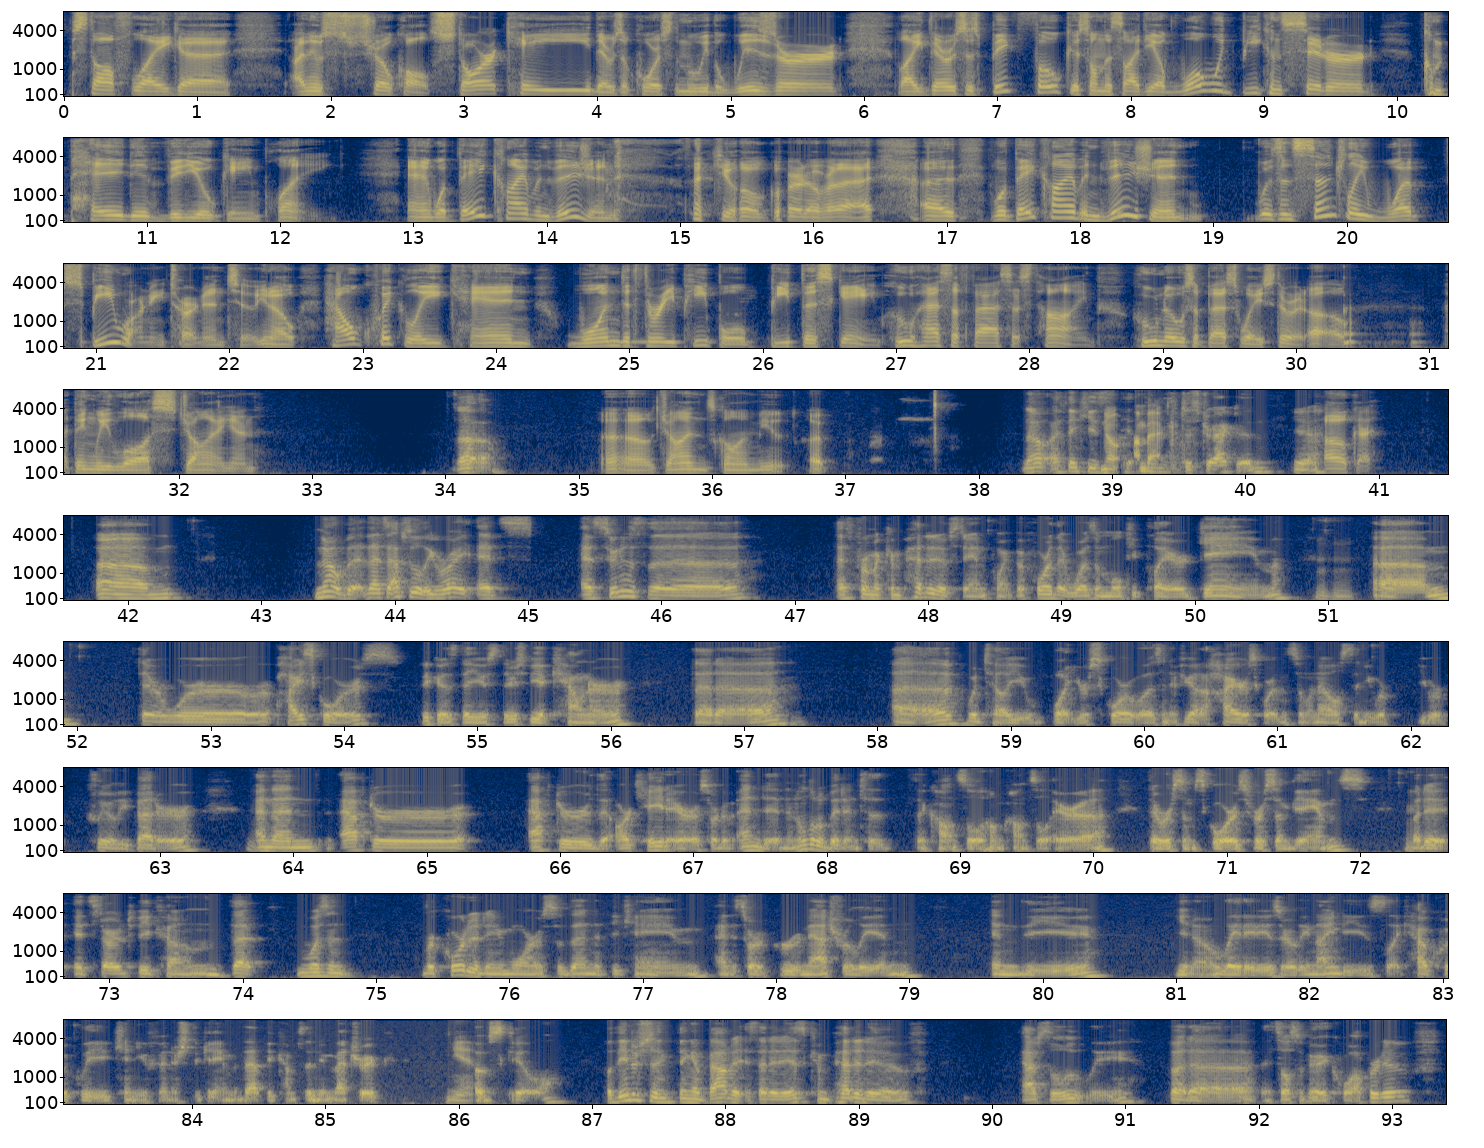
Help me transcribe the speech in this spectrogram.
stuff like uh, I was a show called Starcade. There was, of course, the movie The Wizard. Like, there was this big focus on this idea of what would be considered competitive video game playing. And what they kind of envisioned, thank you, Gord, over that, uh, what they kind of envisioned was essentially what speedrunning turned into. You know, how quickly can one to three people beat this game? Who has the fastest time? Who knows the best ways through it? Uh oh. I think we lost John again. Uh oh. Uh oh. John's gone mute. Oh. No, I think he's no. I'm back. Distracted. Yeah. Oh, okay. Um. No, but that's absolutely right. It's as soon as the as from a competitive standpoint, before there was a multiplayer game, mm-hmm. um, there were high scores because they used there used to be a counter that uh uh, would tell you what your score was, and if you had a higher score than someone else, then you were you were clearly better. Mm-hmm. And then after after the arcade era sort of ended, and a little bit into the console home console era, there were some scores for some games, mm-hmm. but it, it started to become that wasn't recorded anymore. So then it became, and it sort of grew naturally in in the you know late 80s early 90s like how quickly can you finish the game and that becomes the new metric yeah. of skill but the interesting thing about it is that it is competitive, absolutely, but uh, it's also very cooperative,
